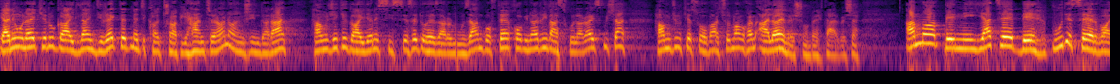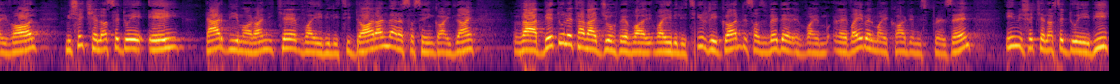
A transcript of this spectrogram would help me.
یعنی اونایی که رو guideline directed medical therapy همچنان آنژین دارن. همونجوری که guideline CCS 2019 هم گفته خب اینا revascularize میشن. همونجور که صحبت شد ما می‌خوایم علائمشون بهتر بشه. اما به نیت بهبود survival میشه کلاس 2A در بیمارانی که viability دارن بر اساس این guideline و بدون توجه به viability regardless of whether viable myocardium is present این میشه کلاس 2B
